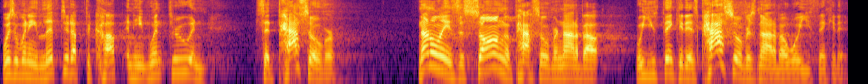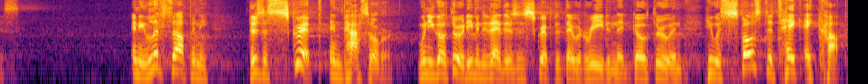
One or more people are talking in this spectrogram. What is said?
Was it when he lifted up the cup and he went through and said Passover. Not only is the song of Passover not about what you think it is, Passover is not about what you think it is. And he lifts up and he, there's a script in Passover. When you go through it, even today, there's a script that they would read and they'd go through. And he was supposed to take a cup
